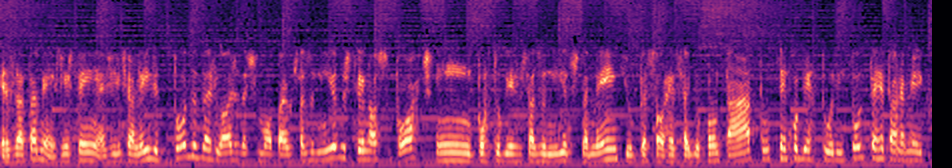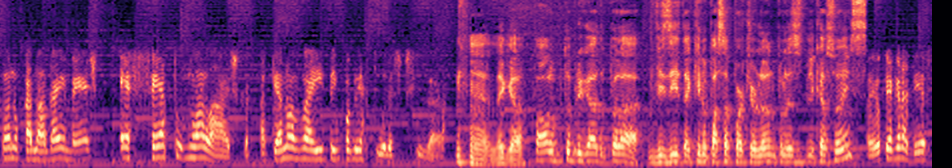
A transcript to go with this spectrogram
Exatamente. A gente tem, a gente, além de todas as lojas da T-Mobile nos Estados Unidos, tem nosso suporte em português nos Estados Unidos também, que o pessoal recebe o contato. Tem cobertura em todo o território americano, Canadá e México, exceto no Alasca. Até no Havaí tem cobertura, se precisar. É, legal. Paulo, muito obrigado pela visita aqui no Passaporte Orlando, pelas explicações. Eu que agradeço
